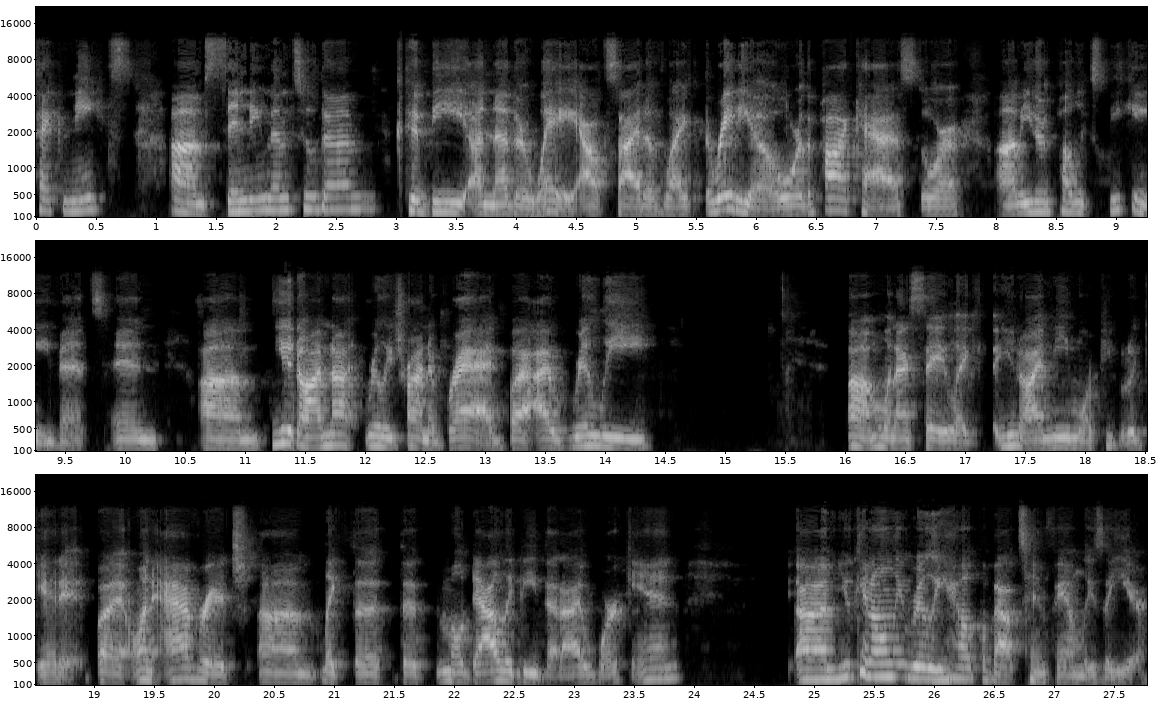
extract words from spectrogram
techniques, um, sending them to them could be another way outside of like the radio or the podcast or um, even public speaking events. And, um, you know, I'm not really trying to brag, but I really, um, when I say like, you know, I need more people to get it, but on average, um, like the, the modality that I work in, um, you can only really help about 10 families a year.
